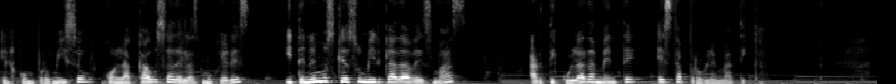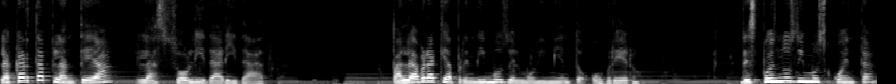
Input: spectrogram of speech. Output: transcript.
el compromiso con la causa de las mujeres y tenemos que asumir cada vez más articuladamente esta problemática. La carta plantea la solidaridad, palabra que aprendimos del movimiento obrero. Después nos dimos cuenta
